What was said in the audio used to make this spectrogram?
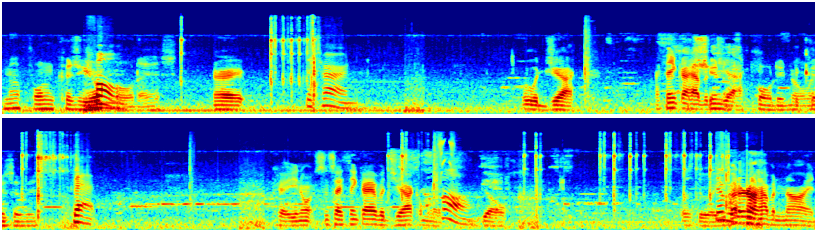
I'm not folding because of your Fold. fold ass. Alright, The turn. ooh, a jack. I think I have a jack. folded Nolan. because of his. Bet. Okay, you know what? Since I think I have a jack, I'm gonna Call. go. Let's do it. The you better not have a nine.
